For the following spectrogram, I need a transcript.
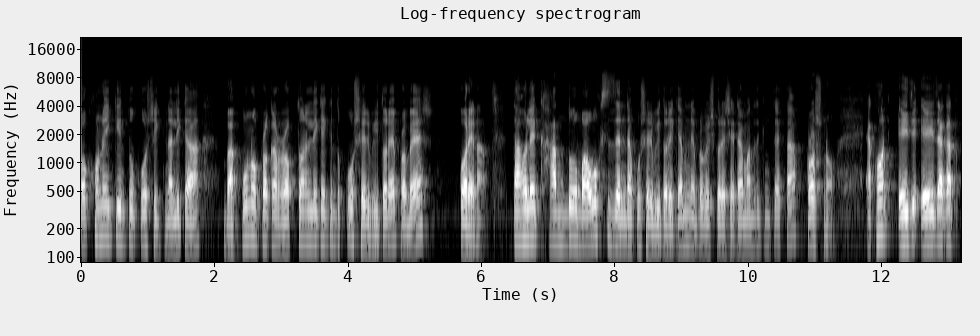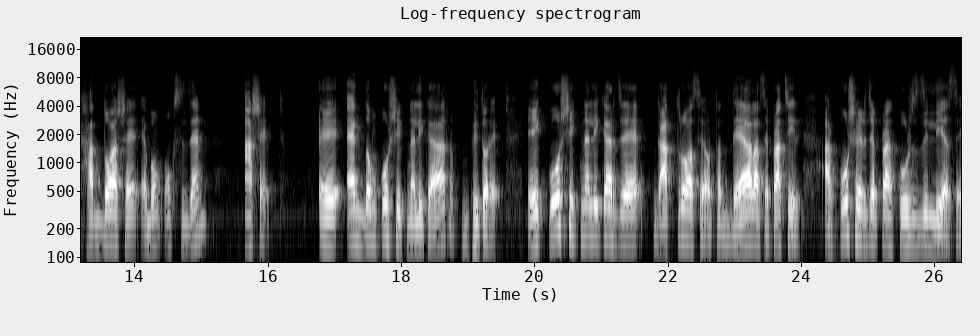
কখনোই কিন্তু কৌশিক নালিকা বা কোনো প্রকার রক্তনালিকা কিন্তু কোষের ভিতরে প্রবেশ করে না। তাহলে খাদ্য বা অক্সিজেনটা কোষের ভিতরে কেমনে প্রবেশ করে সেটা আমাদের কিন্তু একটা প্রশ্ন। এখন এই যে, এই জায়গাত খাদ্য আসে এবং অক্সিজেন আসে একদম কৌশিক নালিকার ভিতরে। এই কৌশিক নালিকার যে গাত্র আছে, অর্থাৎ দেয়াল আছে প্রাচীর, আর কোষের যে কোষঝিল্লি আছে,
